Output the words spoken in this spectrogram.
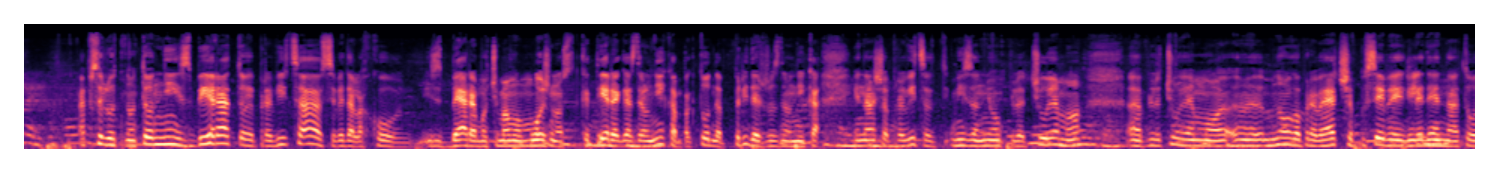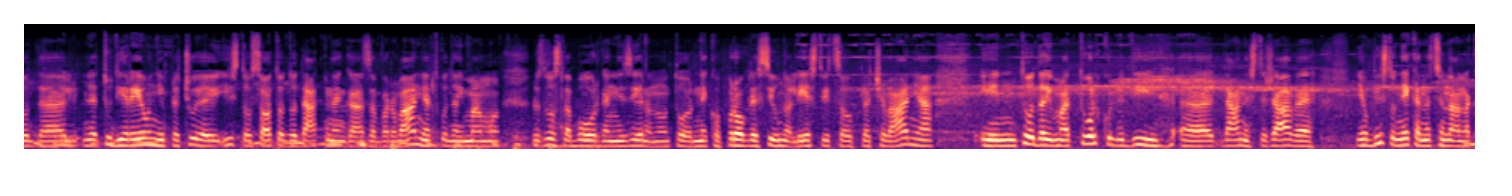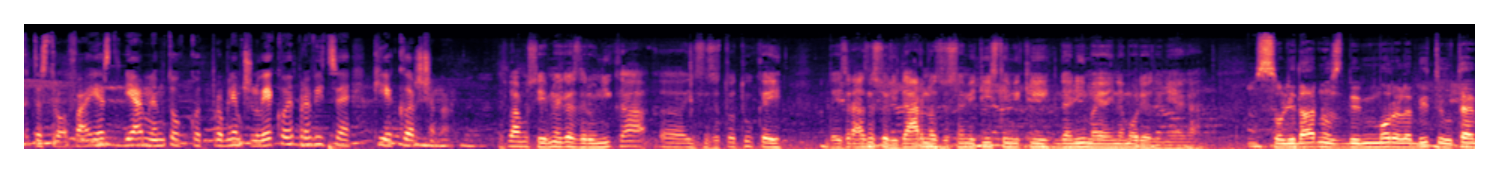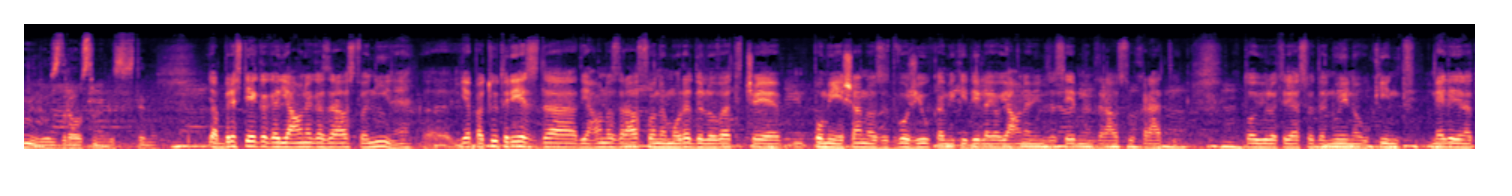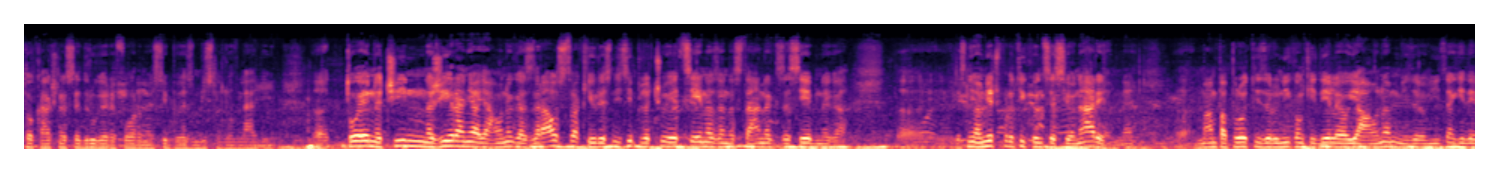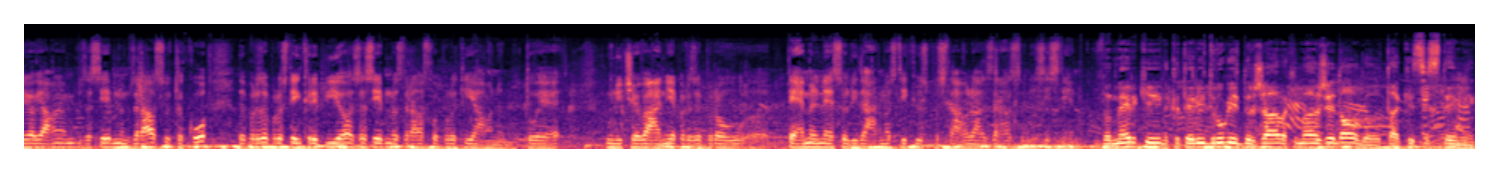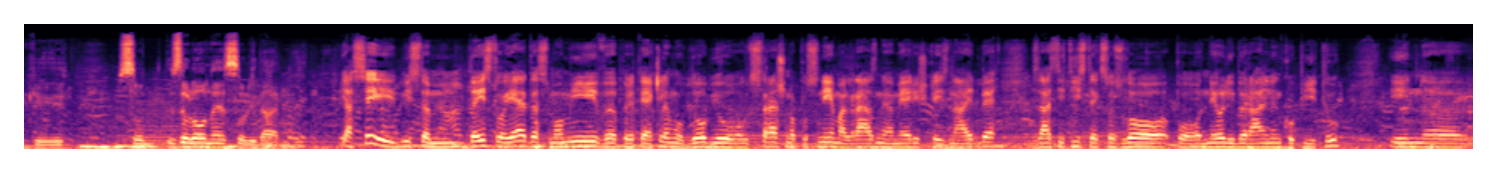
Absolutno, to ni izbira, to je pravica. Seveda lahko izberemo, če imamo možnost katerega zdravnika, ampak to, da prideš do zdravnika, je naša pravica. Mi za njo plačujemo, eh, plačujemo eh, mnogo preveč, posebej glede na to, da tudi revni plačujejo isto vsoto dodatnega zavarovanja, tako da imamo zelo slabo organizirano to neko progresivno lestvico plačevanja in to, da ima toliko ljudi eh, danes težave je v bistvu neka nacionalna katastrofa. Jaz jemljem to kot problem človekove pravice, ki je kršena. Jaz imam osebnega zdravnika eh, in sem zato tukaj, da izrazim solidarnost z vsemi tistimi, ki ga nimajo in ne morejo do njega. Solidarnost bi morala biti v temelju zdravstvenega sistema. Ja, brez tega javnega zdravstva ni. Ne. Je pa tudi res, da javno zdravstvo ne more delovati, če je pomešano z dvoživkami, ki delajo v javnem in zasebnem zdravstvu hkrati. To bi bilo treba seveda nujno ukiniti, ne glede na to, kakšne se druge reforme si bojo zmislili vladi. To je način nažiranja javnega zdravstva, ki v resnici plačuje ceno za nastanek zasebnega. Jaz nimam nič proti koncesionarjem. Ne Imam pa proti zdravnikom, ki delajo v javnem in zdravnicam, ki delajo v javnem zasebnem zdravstvu, tako, da pravzaprav s tem krepijo zasebno zdravstvo proti javnemu. To je uničevanje temeljne solidarnosti, ki vzpostavlja zdravstveni sistem. V Ameriki in nekaterih drugih državah imajo že dolgo take sisteme, ki so zelo nesolidarni. Ja, sej, mislim, dejstvo je, da smo mi v preteklem obdobju strašno posnemali razne ameriške iznajdbe, zlasti tiste, ki so zelo po neoliberalnem kopitu. In uh,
